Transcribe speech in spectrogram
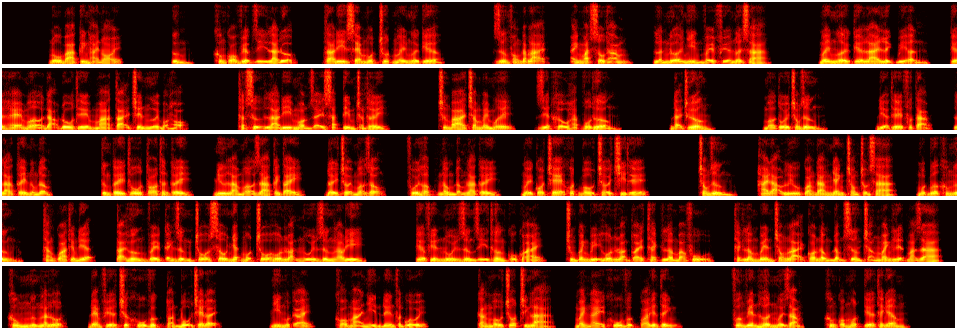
Nô ba kinh hai nói ừ m không có việc gì là được, ta đi xem một chút mấy người kia. Dương phóng đáp lại, ánh mắt sâu thắm, lần nữa nhìn về phía nơi xa. Mấy người kia lai lịch bí ẩn, kia hé mở đạo đồ thế mà tại trên người bọn họ. Thật sự là đi mòn giày sắt tìm chẳng thây. Chương ba trăm bảy mươi, diệt khẩu hắc vô thường. Đại trương. Mở tối trong rừng. Địa thế phức tạp, lá cây nồng đậm. Từng cây thô to thân cây, như là mở ra cánh tay, đầy trời mở rộng, phối hợp nồng đậm lá cây, mấy có che khuất bầu trời chi thế. Trong rừng, hai đạo lưu quang đang nhanh chóng trốn xa, một bước không ngừng thắng qua thiểm điện, tại hướng về cánh rừng chỗ sâu nhất một chỗ hỗn loạn núi rừng lao đi. Kia phiến núi rừng dị thường cổ quái trung quanh bị hỗn loạn toái thạch lâm bao phủ, thạch lâm bên trong lại có nồng đậm xương trắng mãnh liệt mà ra, không ngừng lan lộn, đem phía trước khu vực toàn bộ che đậy. Nhìn một cái, khó mà nhìn đến phần cuối. Càng mấu chốt chính là, mảnh này khu vực quá yên tĩnh. Phương viên hơn mười dặm, không có một tia thanh âm.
